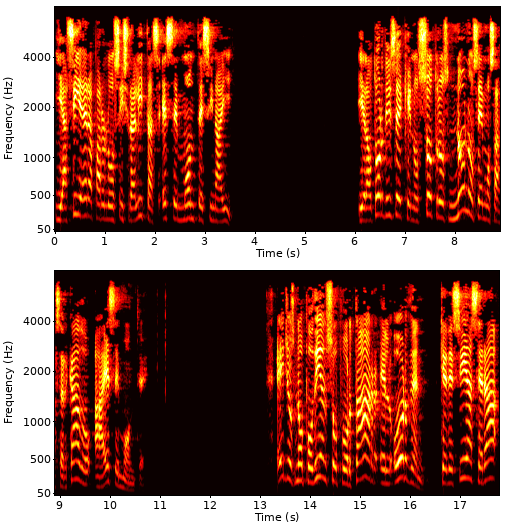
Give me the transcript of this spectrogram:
Y así era para los israelitas ese monte Sinaí. Y el autor dice que nosotros no nos hemos acercado a ese monte. Ellos no podían soportar el orden que decía será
